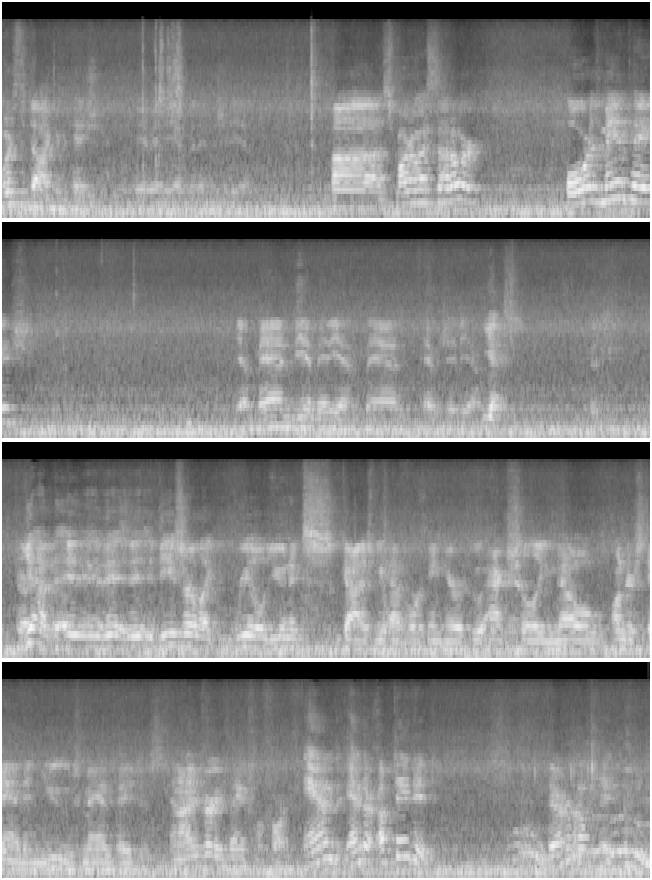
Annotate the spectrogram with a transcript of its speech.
where's the documentation? for the MADM and MGDM? Uh, smartos.org, or the man page. Yeah, man, VMADM, man, MJDM. Yes. Good. Yeah, th- th- th- these are like real Unix guys we have working here who actually know, understand, and use man pages, and I'm very thankful for it. And and they're updated. They're updated.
